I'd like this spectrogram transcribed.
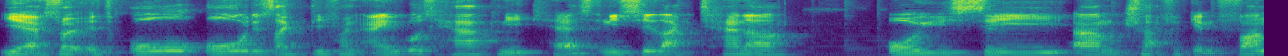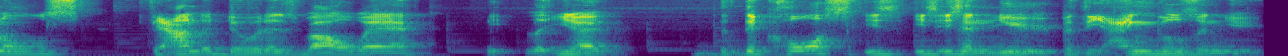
Yeah, so it's all all just like different angles. How can you test? And you see like Tanner, or you see um, traffic and funnels founder do it as well, where you know the, the course is, is isn't new, but the angles are new,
